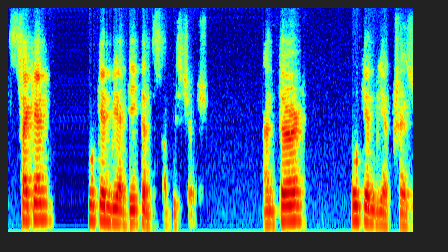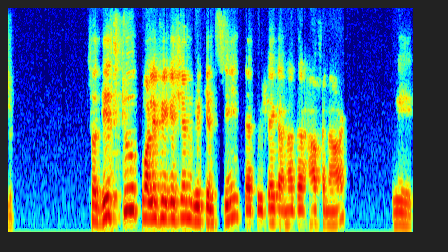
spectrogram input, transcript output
Second, who can be a deacons of this church? And third, who can be a treasurer? So these two qualifications we can see that will take another half an hour. We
